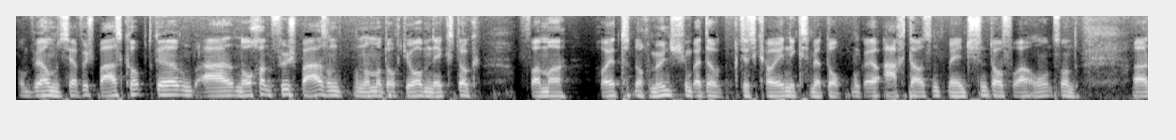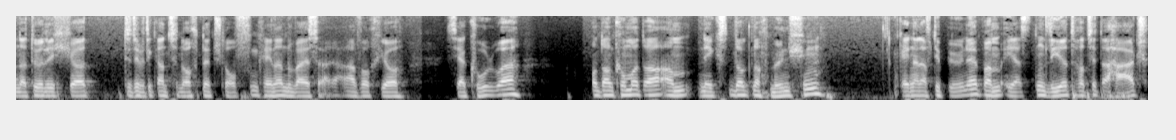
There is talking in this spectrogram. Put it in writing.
und wir haben sehr viel Spaß gehabt gell, und auch nachher viel Spaß. Und dann haben wir gedacht, ja, am nächsten Tag fahren wir halt nach München, weil da, das kann eh nichts mehr toppen. Gell. 8000 Menschen da vor uns und äh, natürlich ja, die, die die ganze Nacht nicht schlafen können, weil es einfach ja sehr cool war. Und dann kommen wir da am nächsten Tag nach München, gehen auf die Bühne. Beim ersten Lied hat sich der Hatsch,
